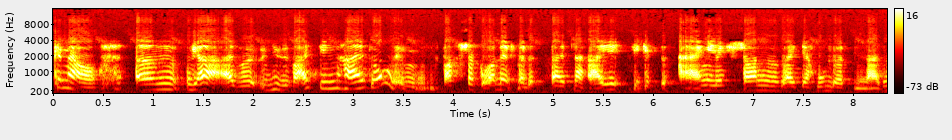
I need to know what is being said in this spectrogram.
Genau. Ähm, ja, also diese Waldbienenhaltung, im Fachjargon nennt man das Waldlerei, die gibt es eigentlich schon seit Jahrhunderten. Also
